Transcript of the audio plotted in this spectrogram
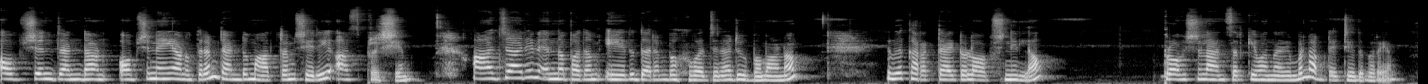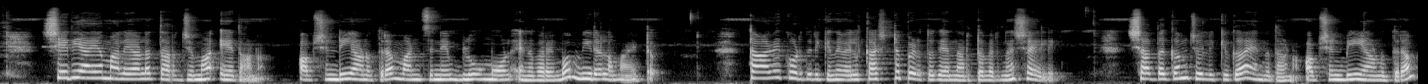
ഓപ്ഷൻ രണ്ടാണ്. ഓപ്ഷൻ എ ആണ് ഉത്തരം. രണ്ടു മാത്രം ശരി. അസ്പൃശ്യം ആചാര്യൻ എന്ന പദം ഏത് തരം ബഹുവചന രൂപമാണ്? ഇത് കറക്റ്റായിട്ടുള്ള ഓപ്ഷൻ ഇല്ല. പ്രൊഫഷണൽ ആൻസർക്ക് വന്നു കഴിയുമ്പോൾ അപ്ഡേറ്റ് ചെയ്ത് പറയാം. ശരിയായ മലയാള തർജമ ഏതാണ്? ഓപ്ഷൻ ഡി ആണ് ഉത്തരം. വൺസ് ഇൻ ബ്ലൂ മൂൺ എന്ന് പറയുമ്പോൾ വിരളമായിട്ട്. താഴെ കൊടുത്തിരിക്കുന്നവയിൽ കഷ്ടപ്പെടുത്തുക എന്നർത്ഥം വരുന്ന ശൈലി. ശതകം ചൊലിക്കുക എന്നതാണ്. ഓപ്ഷൻ ബി ആണ് ഉത്തരം.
